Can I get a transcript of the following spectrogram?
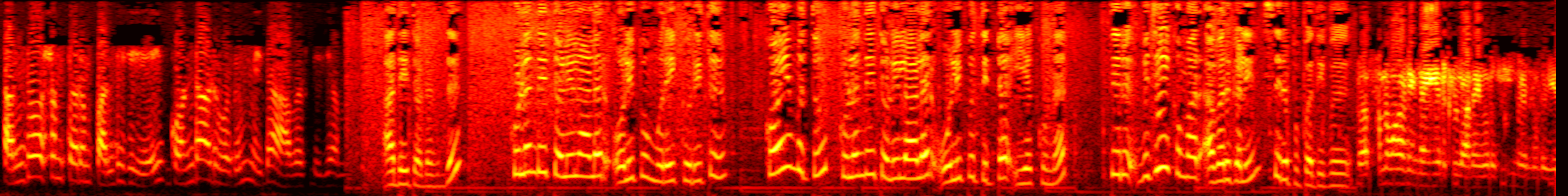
சந்தோஷம் தரும் பண்டிகையை கொண்டாடுவதும் மிக அவசியம். அதைத் தொடர்ந்து குழந்தை தொழிலாளர் ஒழிப்பு முறை குறித்து கோயம்புத்தூர் குழந்தை தொழிலாளர் ஒழிப்பு திட்ட இயக்குனர் திரு விஜயகுமார் அவர்களின் சிறப்பு பதிவு. ரத்னவாணி நேயர்கள் அனைவருக்கும் என்னுடைய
